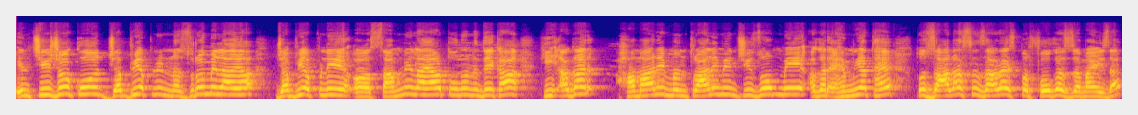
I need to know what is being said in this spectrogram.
इन चीज़ों को जब भी अपने नज़रों में लाया जब भी अपने आ, सामने लाया तो उन्होंने देखा कि अगर हमारे मंत्रालय में इन चीज़ों में अगर अहमियत है तो ज़्यादा से ज़्यादा इस पर फोकस जमाई जाए।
